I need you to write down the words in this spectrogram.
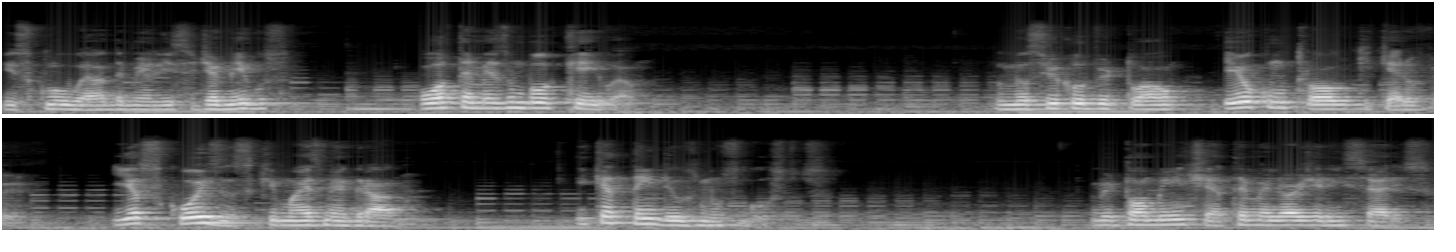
Excluo ela da minha lista de amigos ou até mesmo bloqueio ela. No meu círculo virtual, eu controlo o que quero ver e as coisas que mais me agradam e que atendem aos meus gostos. Virtualmente é até melhor gerenciar isso,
